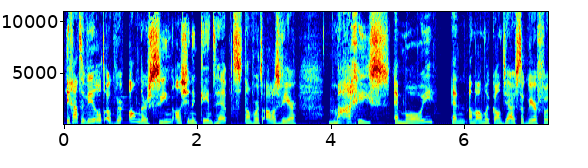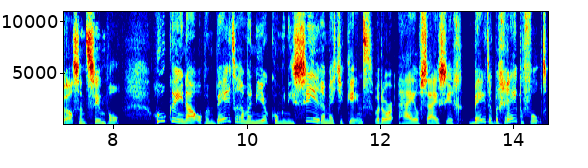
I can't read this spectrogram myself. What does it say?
Je gaat de wereld ook weer anders zien als je een kind hebt. Dan wordt alles weer magisch en mooi. En aan de andere kant juist ook weer verrassend simpel. Hoe kun je nou op een betere manier communiceren met je kind, waardoor hij of zij zich beter begrepen voelt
